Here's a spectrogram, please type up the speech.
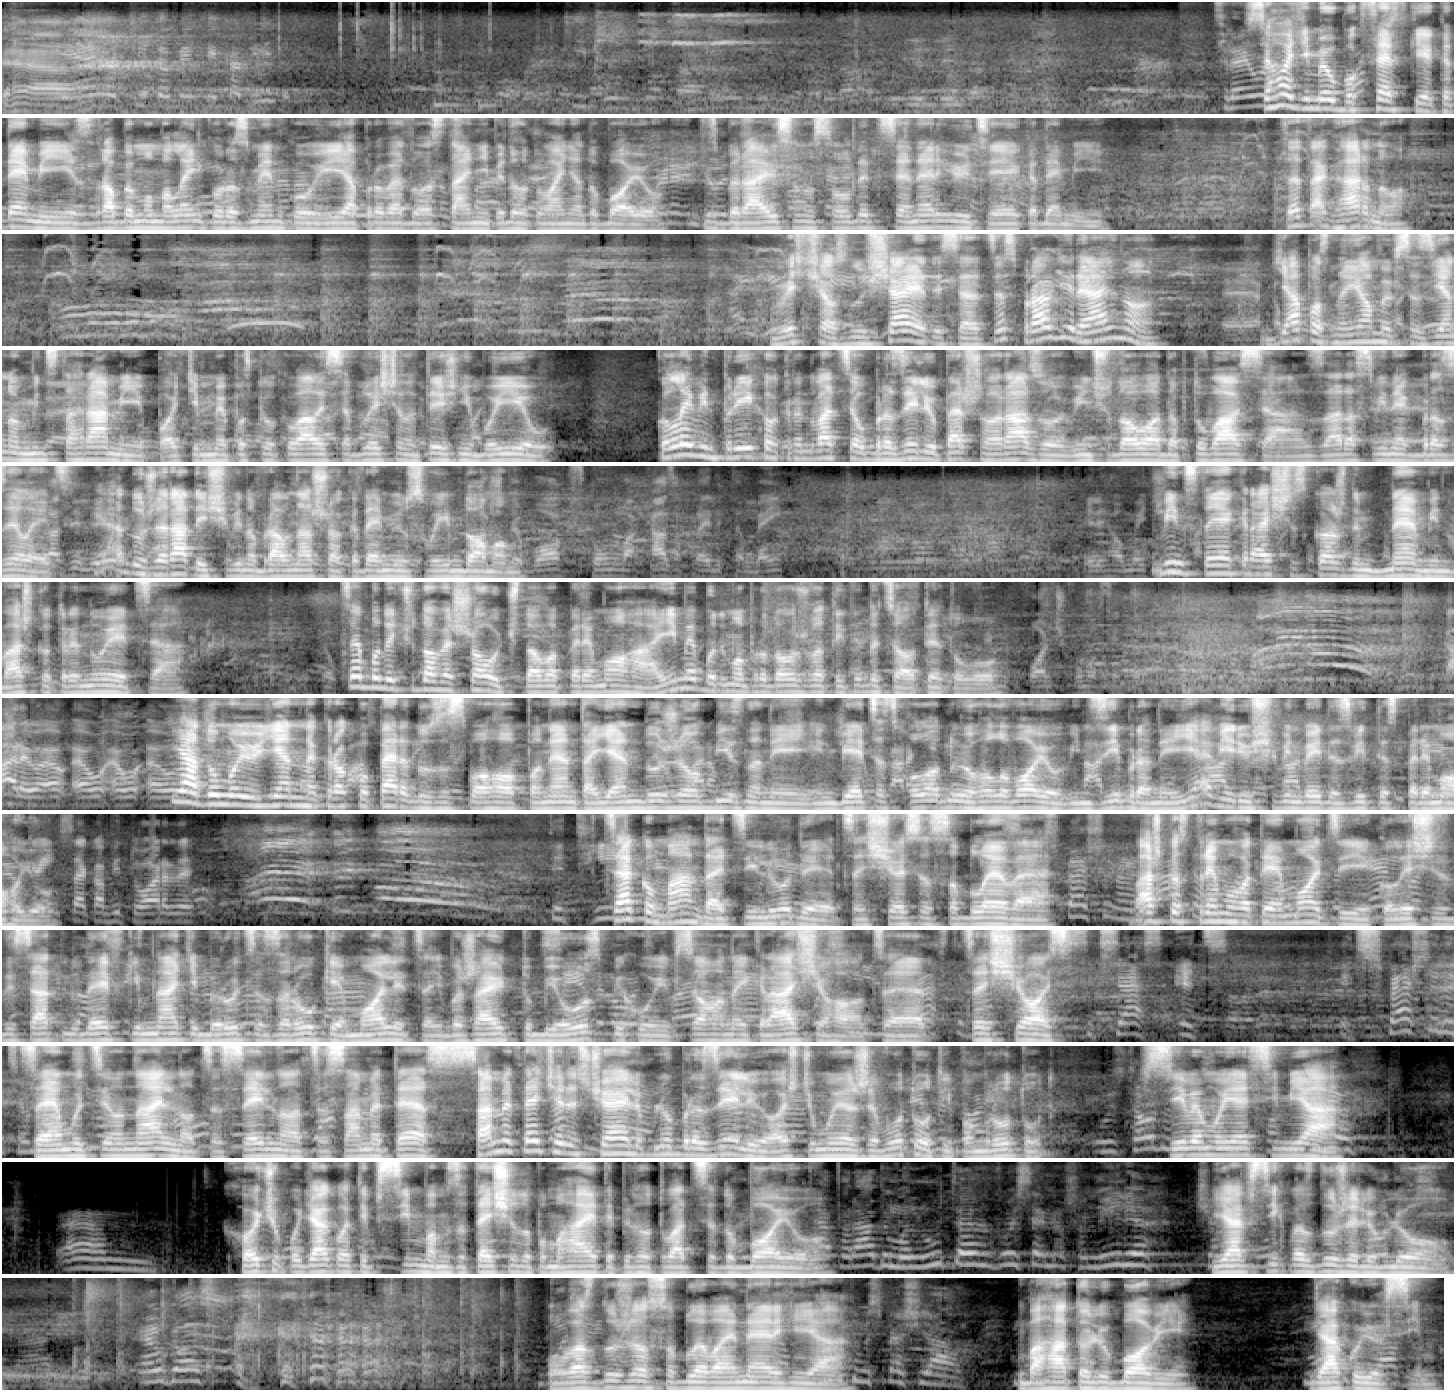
É, aqui também tem cabelo. Сьогодні ми в боксерській академії зробимо маленьку розминку, і я проведу останні підготування до бою. Збираюся насолодитися енергією цієї академії. Це так гарно. Ви що, знущаєтеся? Це справді реально? Я познайомився з Яном в інстаграмі, потім ми поспілкувалися ближче на тижні боїв. Коли він приїхав тренуватися в Бразилію першого разу, він чудово адаптувався. Зараз він як бразилець. Я дуже радий, що він обрав нашу академію своїм домом. Він стає краще з кожним днем, він важко тренується. Це буде чудове шоу, чудова перемога, і ми будемо продовжувати йти до цього титулу. forte como centroavante. Cara, é, é, é, é, Я думаю, Єн на крок попереду за свого опонента. Єн дуже обізнаний. Він б'ється з холодною головою. Він зібраний. Я вірю, що він вийде звідти з перемогою. Ця команда, ці люди, це щось особливе. Важко стримувати емоції, коли 60 людей в кімнаті беруться за руки, моляться і бажають тобі успіху і всього найкращого. Це це щось. Це емоціонально, це сильно, це саме те. Саме те, через що я люблю Бразилію. Ось чому я живу тут і помру тут. Всі ви моя сім'я. Хочу подякувати всім вам за те, що допомагаєте підготуватися до бою. Я всіх вас дуже люблю. У вас дуже особлива енергія, багато любові. Дякую всім.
